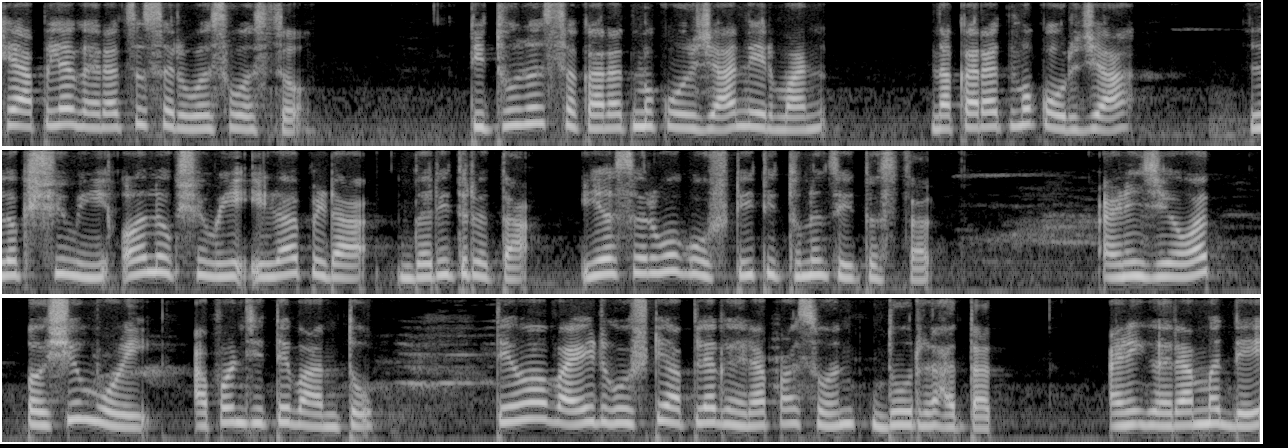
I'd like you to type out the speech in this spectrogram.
हे आपल्या घराचं सर्वस्व असतं. तिथूनच सकारात्मक ऊर्जा निर्माण नकारात्मक ऊर्जा लक्ष्मी अलक्ष्मी इडापिडा दरिद्रता या सर्व गोष्टी तिथूनच येत असतात. आणि जेव्हा अशी मुळी आपण जिथे बांधतो तेव्हा वाईट गोष्टी आपल्या घरापासून दूर राहतात आणि घरामध्ये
